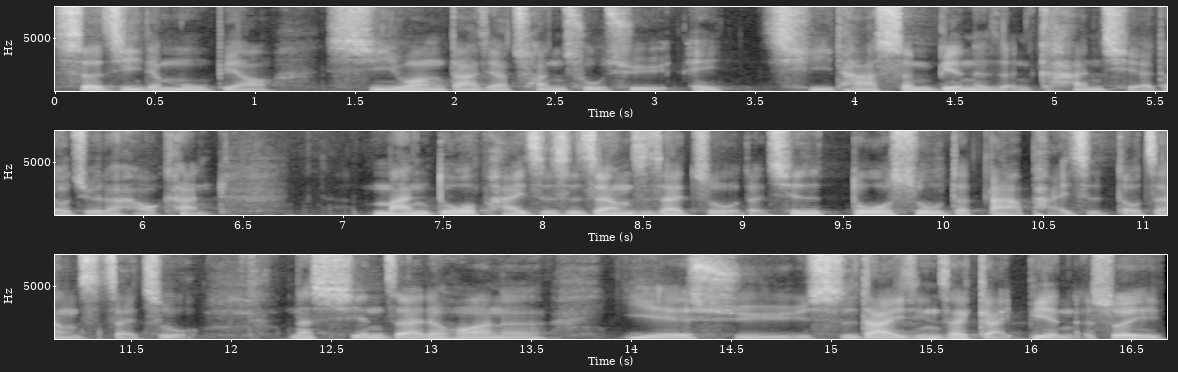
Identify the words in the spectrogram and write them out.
设计的目标，希望大家穿出去，诶，其他身边的人看起来都觉得好看。蛮多牌子是这样子在做的，其实多数的大牌子都这样子在做。那现在的话呢，也许时代已经在改变了，所以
